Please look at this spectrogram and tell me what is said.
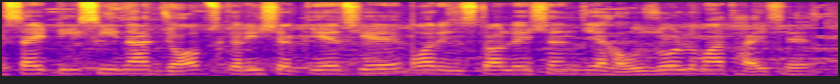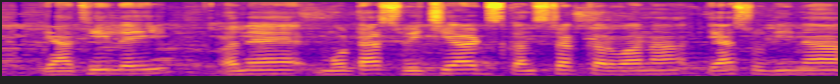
એસઆઈટીસીના જોબ્સ કરી શકીએ છીએ. ઓર ઇન્સ્ટોલેશન જે હાઉસહોલ્ડમાં થાય છે, ત્યાંથી લઈ અને મોટા સ્વિચયાર્ડ્સ કન્સ્ટ્રક્ટ કરવાના, ત્યાં સુધીના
